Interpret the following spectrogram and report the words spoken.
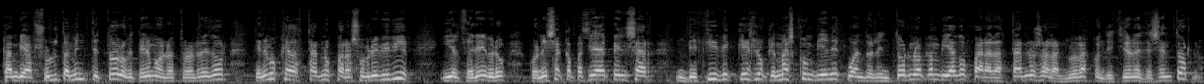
cambia absolutamente todo lo que tenemos a nuestro alrededor, tenemos que adaptarnos para sobrevivir. Y el cerebro, con esa capacidad de pensar, decide qué es lo que más conviene cuando el entorno ha cambiado para adaptarnos a las nuevas condiciones de ese entorno.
